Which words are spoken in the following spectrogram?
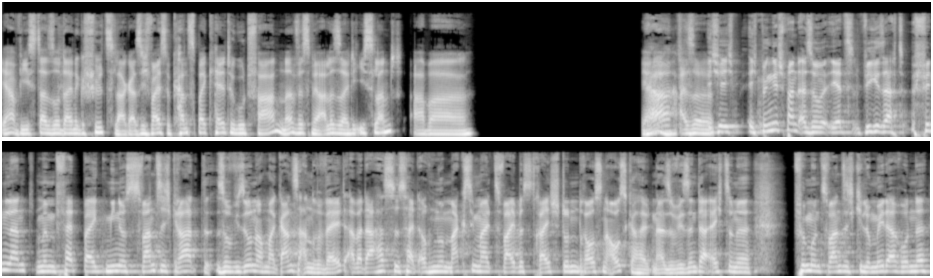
ja, wie ist da so deine Gefühlslage? Also ich weiß, du kannst bei Kälte gut fahren, ne? Wissen wir alle seit Island, aber ja, Ja, also Ich, ich, ich bin gespannt. Also jetzt, wie gesagt, Finnland mit dem Fatbike minus 20 Grad sowieso noch mal ganz andere Welt. Aber da hast du es halt auch nur maximal zwei bis drei Stunden draußen ausgehalten. Also wir sind da echt so eine 25 Kilometer Runde.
